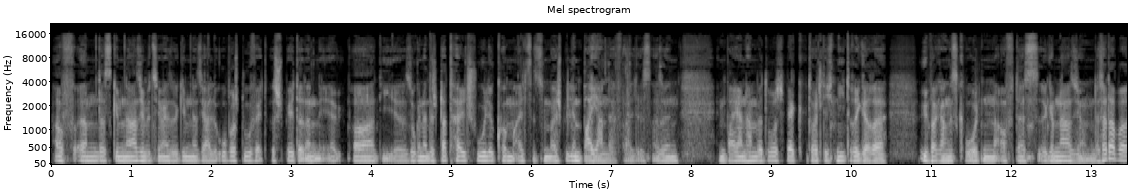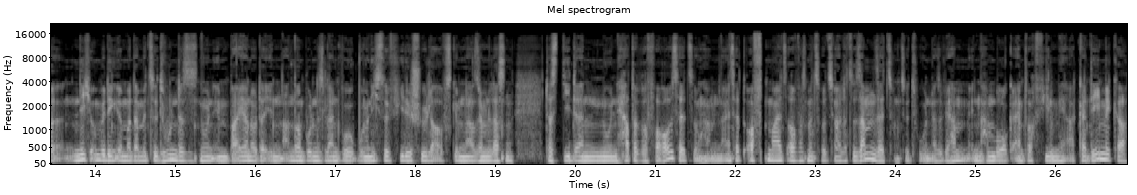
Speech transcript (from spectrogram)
auf ähm, das Gymnasium bzw. gymnasiale Oberstufe etwas später dann über die äh, sogenannte Stadtteilschule kommen, als das zum Beispiel in Bayern der Fall ist. Also in, in Bayern haben wir durchweg deutlich niedrigere Übergangsquoten auf das äh, Gymnasium. Das hat aber nicht unbedingt immer damit zu tun, dass es nun in Bayern oder in einem anderen Bundesland, wo, wo wir nicht so viele Schüler aufs Gymnasium lassen, dass die dann nun härtere Voraussetzungen haben. Es hat oftmals auch was mit sozialer Zusammensetzung zu tun. Also wir haben in Hamburg einfach viel mehr Akademiker,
